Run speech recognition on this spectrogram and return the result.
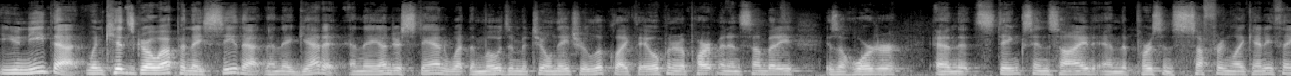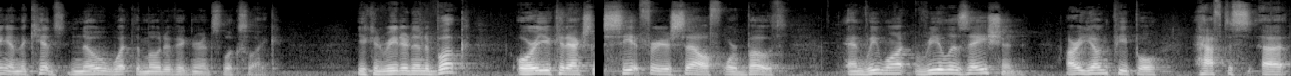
you need that. When kids grow up and they see that, then they get it and they understand what the modes of material nature look like. They open an apartment and somebody is a hoarder and it stinks inside and the person's suffering like anything, and the kids know what the mode of ignorance looks like. You can read it in a book, or you could actually see it for yourself, or both, and we want realization. Our young people have to uh,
